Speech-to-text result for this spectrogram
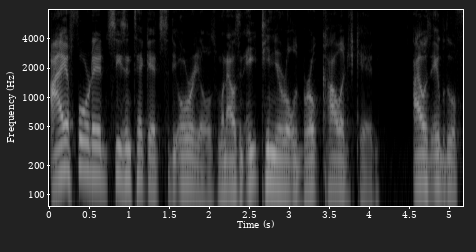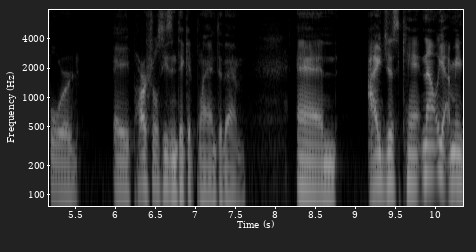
I afforded season tickets to the Orioles when I was an 18 year old broke college kid. I was able to afford a partial season ticket plan to them. And I just can't now. Yeah, I mean,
